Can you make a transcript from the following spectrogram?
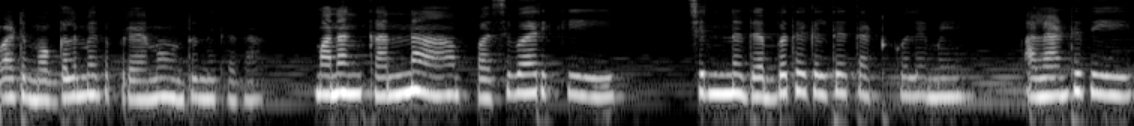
వాటి మొగ్గల మీద ప్రేమ ఉంటుంది కదా. మనం కన్నా పసివారికి చిన్న దెబ్బ తగిలితే తట్టుకోలేమే. అలాంటిది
